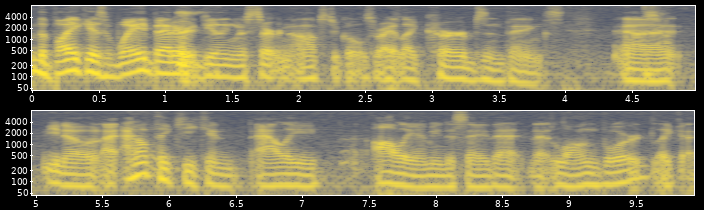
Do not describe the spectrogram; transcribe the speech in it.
the bike is way better at dealing with certain obstacles, right? Like curbs and things. Uh, you know, I, I don't think he can alley, ollie. I mean to say that that longboard, like, uh,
